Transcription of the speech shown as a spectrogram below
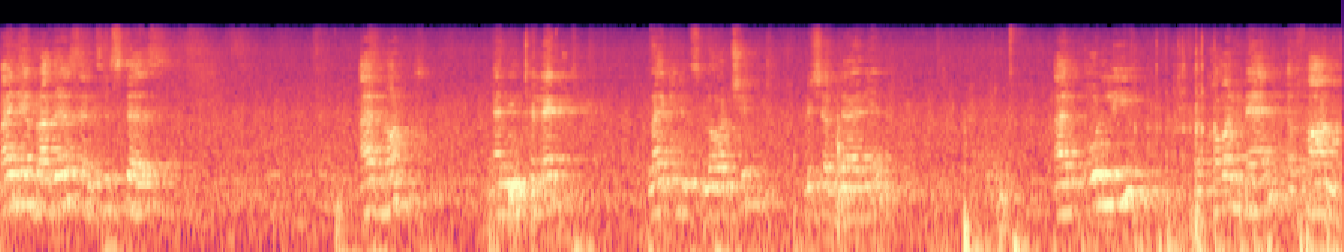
My dear brothers and sisters, I am not an intellect like his lordship, Bishop Daniel. I am only a common man, a farmer.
